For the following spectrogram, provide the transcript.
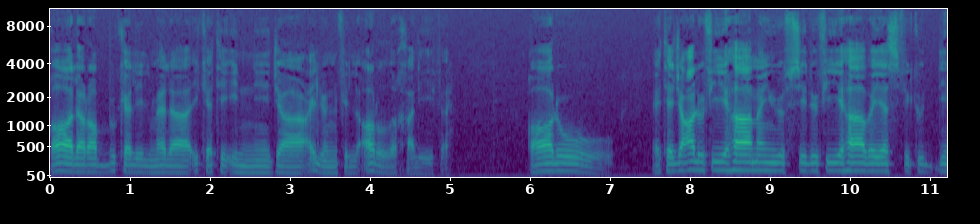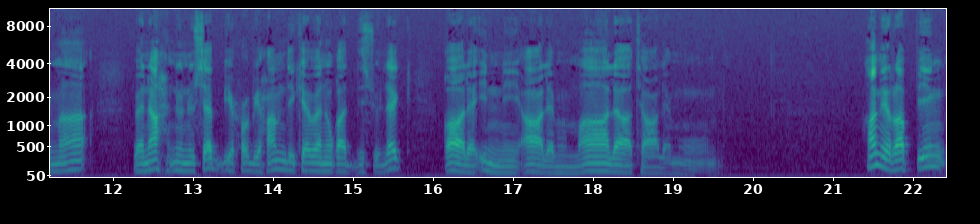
gâle rabbuke lil melâiketi inni câilun fil ardı halife. Kâlû etec'alu fîhâ men yufsidu fîhâ ve yesfikü dimâ ve nahnu nusebbihu bihamdike ve nugaddisu lek. Kâle inni âlemu mâ lâ te'alemûn. Hani Rabbin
